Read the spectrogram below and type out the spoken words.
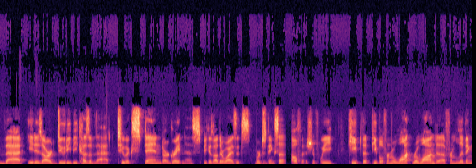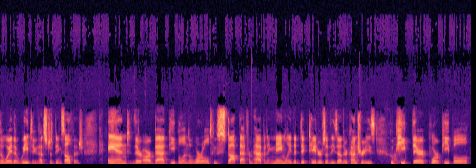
That it is our duty because of that to extend our greatness, because otherwise it's we're just being selfish. If we keep the people from Rwanda from living the way that we do. That's just being selfish. And there are bad people in the world who stop that from happening, namely the dictators of these other countries who keep their poor people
